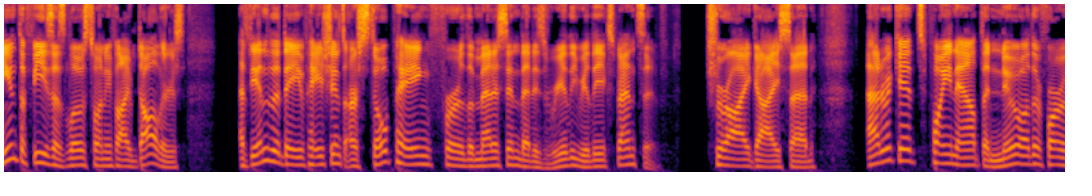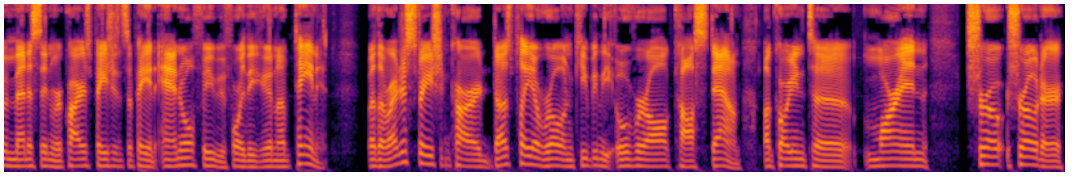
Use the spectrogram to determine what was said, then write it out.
Even if the fee is as low as $25, At the end of the day, patients are still paying for the medicine that is really, really expensive. Churgai said. Advocates point out that no other form of medicine requires patients to pay an annual fee before they can obtain it. But the registration card does play a role in keeping the overall costs down, according to Maren Schroeder,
